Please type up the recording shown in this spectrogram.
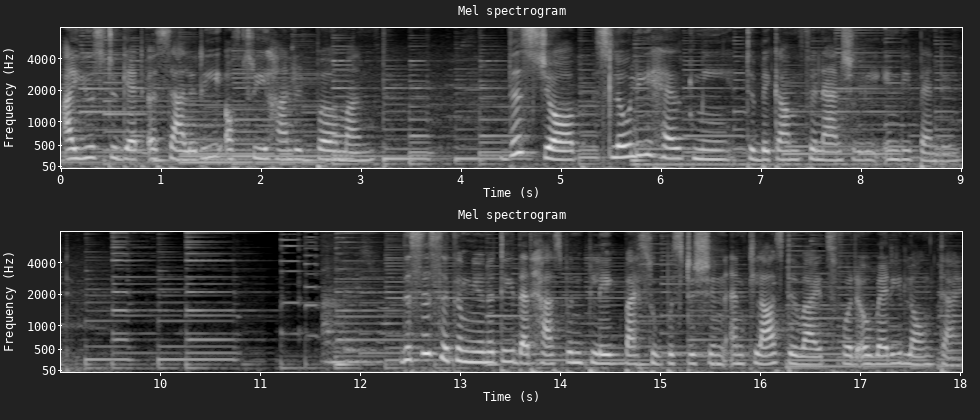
I used to get a salary of 300 per month. This job slowly helped me to become financially independent. This is a community that has been plagued by superstition and class divides for a very long time.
